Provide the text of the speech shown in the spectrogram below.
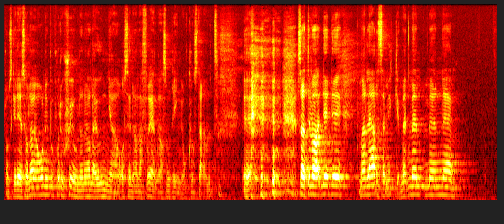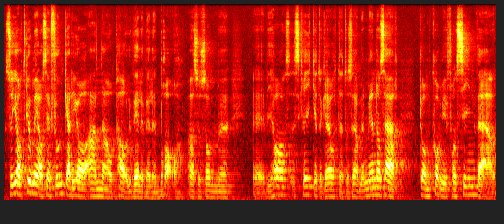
de ska dels hålla ordning på produktionen, alla unga och sen alla föräldrar som ringer konstant. Så att det var, det, det, man lärde sig mycket. Men, men, men, eh, så jag tror mer, och sen funkade jag, Anna och Paul väldigt, väldigt bra. Alltså som, eh, vi har skriket och gråtit och sådär, men, men de så här, de kom ju från sin värld,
